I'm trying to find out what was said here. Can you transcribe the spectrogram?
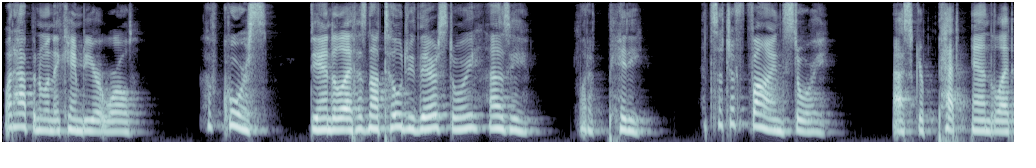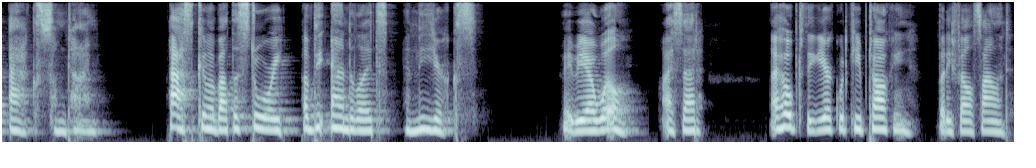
What happened when they came to your world? Of course. The Andalite has not told you their story, has he? What a pity. It's such a fine story. Ask your pet Andalite Ax sometime. Ask him about the story of the Andalites and the Yeerks. Maybe I will, I said. I hoped the Yeerk would keep talking, but he fell silent.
